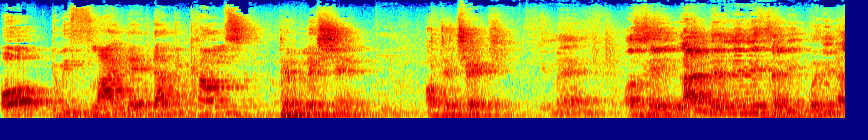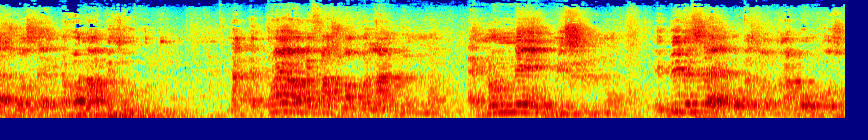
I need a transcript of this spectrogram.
Or do we fly there? That becomes the mission of the church. amen london ne sɛbi w'anidasoɔ sɛ ɛhɔ na wapɛ sɛ wokɔdu na ɛkwan a so akɔ london no ɛno ne no ebi ne sɛ wopɛ sɛ so ko so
